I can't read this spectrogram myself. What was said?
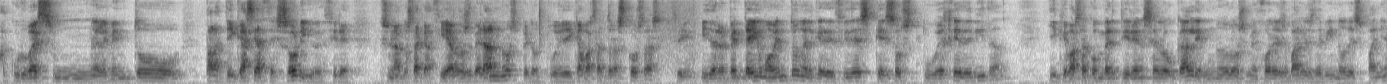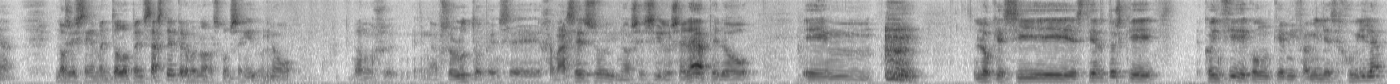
la curva es un elemento para ti casi accesorio, es decir, es una cosa que hacías los veranos, pero tú dedicabas a otras cosas sí. y de repente hay un momento en el que decides que eso es tu eje de vida y que vas a convertir en ese local en uno de los mejores bares de vino de España. No sé si en ese momento lo pensaste, pero bueno, lo has conseguido. No, vamos, en absoluto pensé jamás eso y no sé si lo será, pero em, lo que sí es cierto es que coincide con que mi familia se jubila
